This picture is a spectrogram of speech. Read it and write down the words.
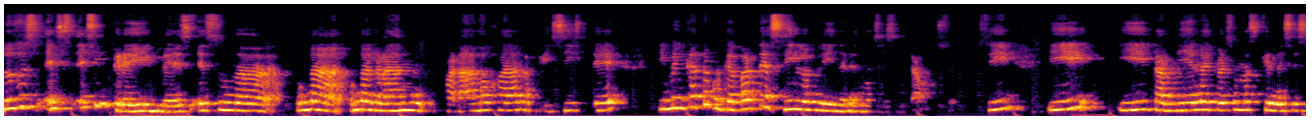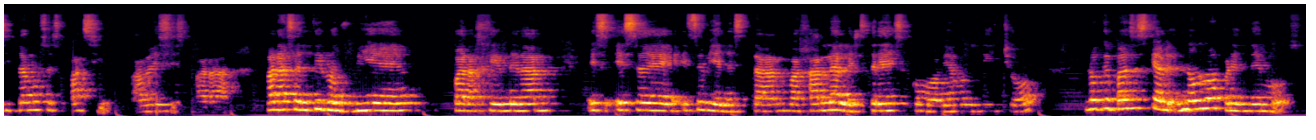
Entonces es, increíble, es, es una, una, una, gran paradoja la que hiciste y me encanta porque aparte así los líderes necesitamos ¿sí? Y, y también hay personas que necesitamos espacio a veces para, para sentirnos bien, para generar ese, ese bienestar, bajarle al estrés, como habíamos dicho. Lo que pasa es que no lo aprendemos,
